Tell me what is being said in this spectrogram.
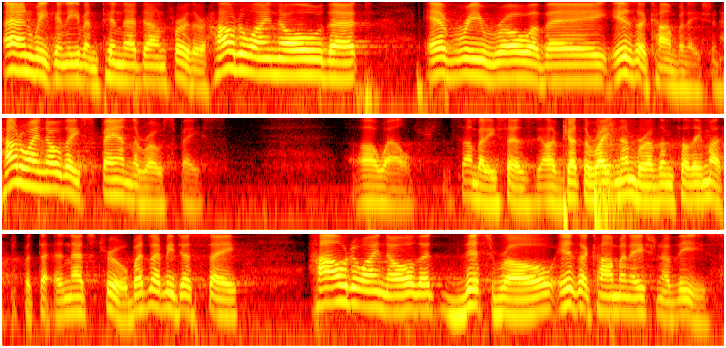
And we can even pin that down further. How do I know that every row of A is a combination? How do I know they span the row space? Oh, well, Somebody says, I've got the right number of them, so they must. But th and that's true. But let me just say, how do I know that this row is a combination of these?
